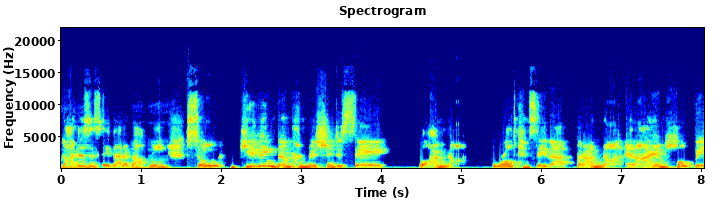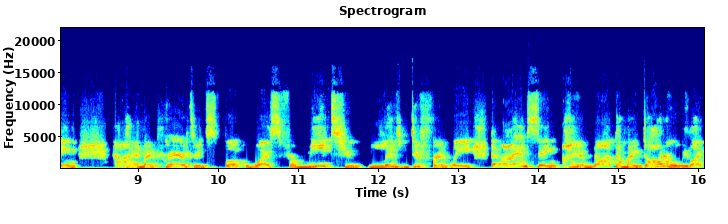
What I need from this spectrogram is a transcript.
God doesn't say that about me. So giving them permission to say, well, I'm not. The world can say that, but I'm not. And I am hoping, uh, and my prayer through this book was for me to live differently, that I am saying I am not, that my daughter will be like,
